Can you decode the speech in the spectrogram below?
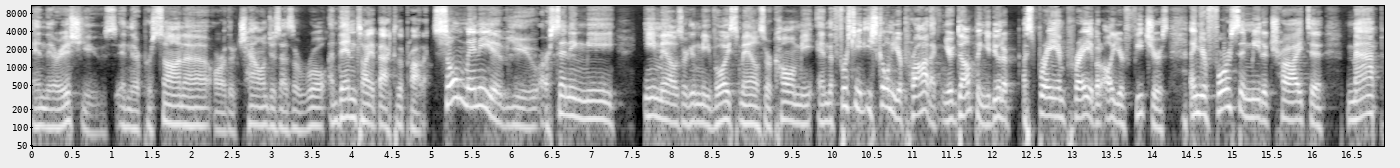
and their issues and their persona or their challenges as a role and then tie it back to the product. So many of you are sending me emails or giving me voicemails or calling me. And the first thing you just go into your product and you're dumping, you're doing a, a, spray and pray about all your features. And you're forcing me to try to map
